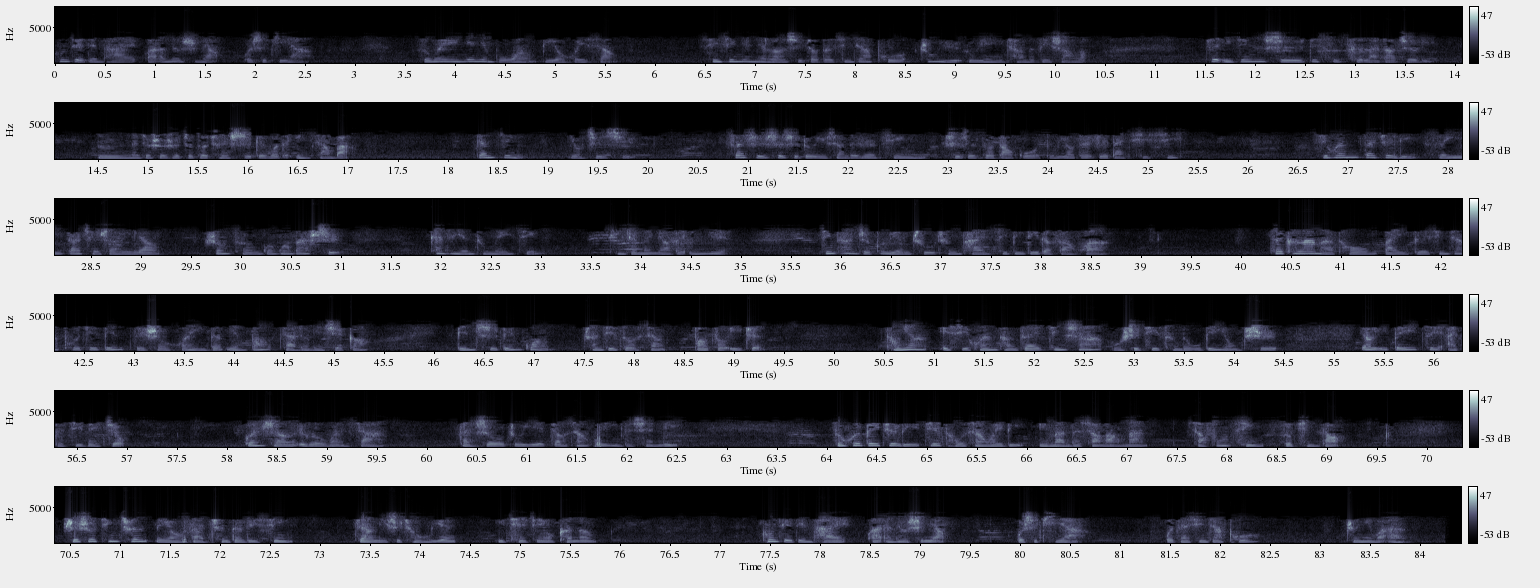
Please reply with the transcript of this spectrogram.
空姐电台晚安六十秒，我是提亚。所谓念念不忘，必有回响。心心念念了许久的新加坡，终于如愿以偿的飞上了。这已经是第四次来到这里。嗯，那就说说这座城市给我的印象吧。干净，有秩序，三十摄氏度以上的热情，是这座岛国独有的热带气息。喜欢在这里随意搭乘上一辆双层观光巴士，看着沿途美景，听着美妙的音乐，惊叹着不远处城台 CBD 的繁华。在克拉码头买一个新加坡街边最受欢迎的面包加榴莲雪糕，边吃边逛，穿街走巷，暴走一整。同样也喜欢躺在金沙五十七层的无边泳池。要一杯最爱的鸡尾酒，观赏日落晚霞，感受昼夜交相辉映的绚丽，总会被这里街头巷尾里弥漫的小浪漫、小风情所倾倒。谁说青春没有返程的旅行？只要你是乘务员，一切皆有可能。空姐电台晚安六十秒，我是提亚，我在新加坡，祝你晚安。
